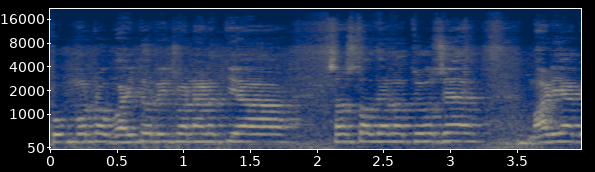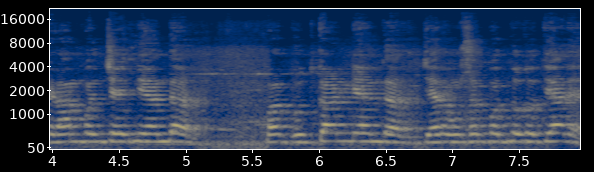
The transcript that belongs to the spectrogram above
ખૂબ મોટો ફાયદો રીચવાના ત્યાં સંસ્થા દ્વારા થયો છે. માળિયા ગ્રામ પંચાયતની અંદર, પણ ભૂતકાળની અંદર, જ્યારે હું સરપંચ હતો ત્યારે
